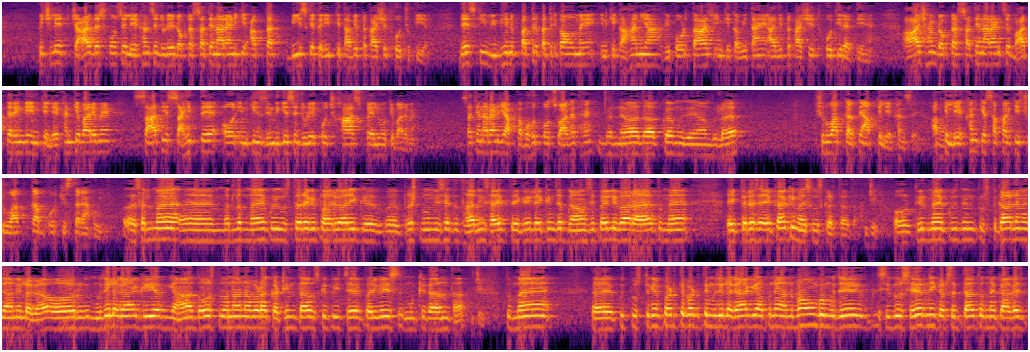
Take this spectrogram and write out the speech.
पिछले चार दशकों से लेखन से जुड़े डॉक्टर सत्यनारायण की अब तक 20 के करीब किताबें प्रकाशित हो चुकी है। देश की विभिन्न पत्र पत्रिकाओं में इनकी कहानियाँ, रिपोर्टाज, इनकी कविताएँ आदि प्रकाशित होती रहती हैं। आज हम डॉक्टर सत्यनारायण से बात करेंगे इनके लेखन के बारे में, साथ ही साहित्य और इनकी ज़िंदगी से जुड़े कुछ खास पहलुओं के बारे में। सत्यनारायण जी आपका बहुत बहुत स्वागत है। धन्यवाद आपका मुझे यहाँ बुलाया। शुरुआत करते हैं आपके लेखन से। आपके लेखन के सफ़र की शुरुआत कब और किस तरह हुई? असल में मतलब मैं कोई उस तरह की पारिवारिक पृष्ठभूमि से तो था नहीं साहित्य के लेकिन जब गाँव से पहली बार आया तो मैं एक तरह से एकाकी महसूस करता था। जी। और फिर मैं कुछ दिन पुस्तकालय में जाने लगा और मुझे लगा कि अब यहाँ दोस्त बनाना बड़ा कठिन था उसके पीछे परिवेश मुख्य कारण था। जी। तो मैं अ, कुछ पुस्तकें पढ़ते पढ़ते मुझे लगा कि अपने अनुभवों को मुझे किसी को शेयर नहीं कर सकता तो मैं कागज़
